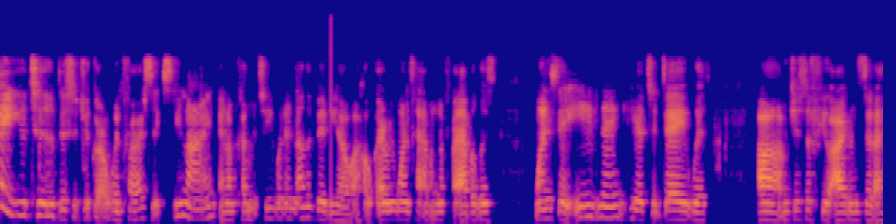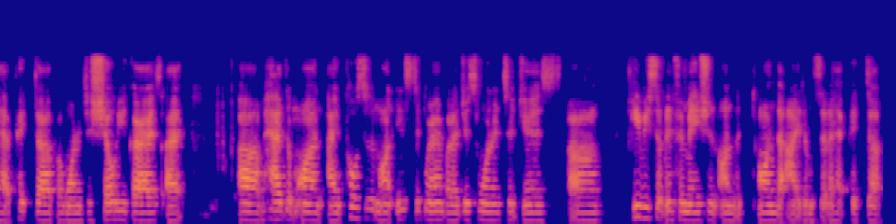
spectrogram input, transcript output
Hey YouTube, this is your girl Winfire 69 and I'm coming to you with another video. I hope everyone's having a fabulous Wednesday evening here today with um, just a few items that I have picked up. I wanted to show you guys. I um, had them on, I posted them on Instagram, but I just wanted to just um, give you some information on the on the items that I had picked up.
